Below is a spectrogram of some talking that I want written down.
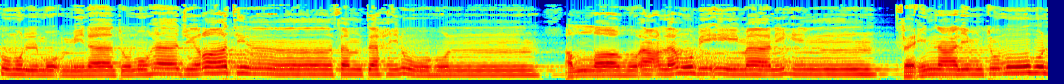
جاءكم المؤمنات مهاجرات فامتحنوهن. الله أعلم بإيمانهن. فإن علمتموهن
